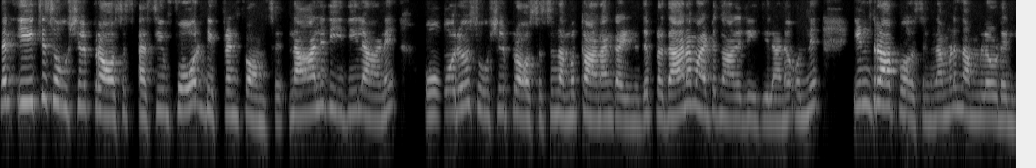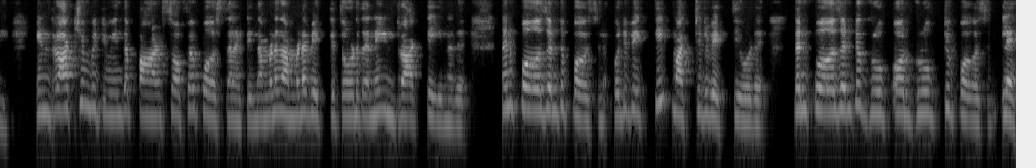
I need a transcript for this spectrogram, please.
Then each social process assume four different forms നാല് രീതിയിലാണ് ഓരോ സോഷ്യൽ പ്രോസസ്സും നമുക്ക് കാണാൻ കഴിയുന്നത്. പ്രധാനമായിട്ട് നാല് രീതിയിലാണ്. ഒന്ന് ഇൻട്രാ പേഴ്സൺ നമ്മൾ നമ്മളോട് തന്നെ interaction between the parts of a personality നമ്മൾ നമ്മുടെ വ്യക്തിത്തോട് തന്നെ ഇന്ററാക്ട് ചെയ്യുന്നത്. ദെൻ പേഴ്സൺ ടു പേഴ്സൺ ഒരു വ്യക്തി മറ്റൊരു വ്യക്തിയോട്. Then person to group or group to person അല്ലെ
